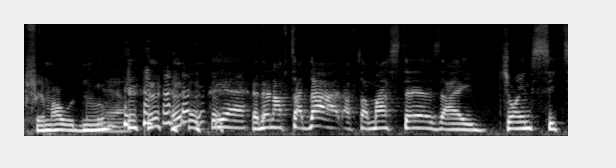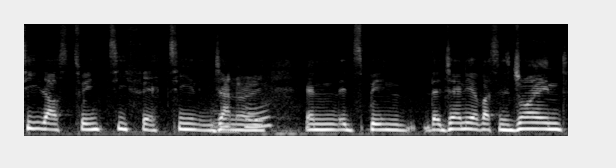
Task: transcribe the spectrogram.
Frema would know. Yeah. Yeah. And then after that, after masters, I joined Citi. That was 2013 in January, and it's been the journey ever since. Joined,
